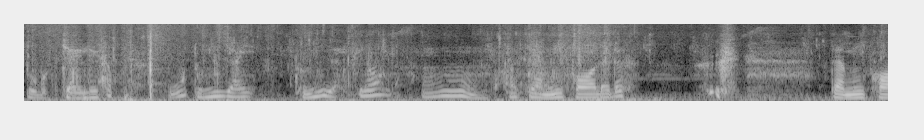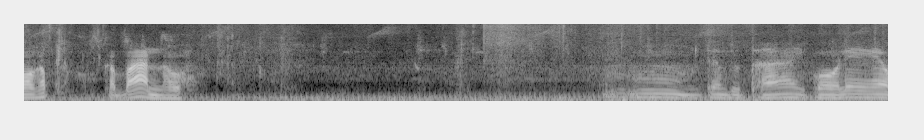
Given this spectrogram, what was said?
ตัวบักใหญ่เลยครับโอ้ตัวนี้ใหญ่ ตัวนี้ใหญ่พี่น้อง อืมแต้มนี้พอเลยเด้อแต้มนี้พอครับ กลับบ้านเรา อืมแต้มสุดท้ายพอแล้ว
